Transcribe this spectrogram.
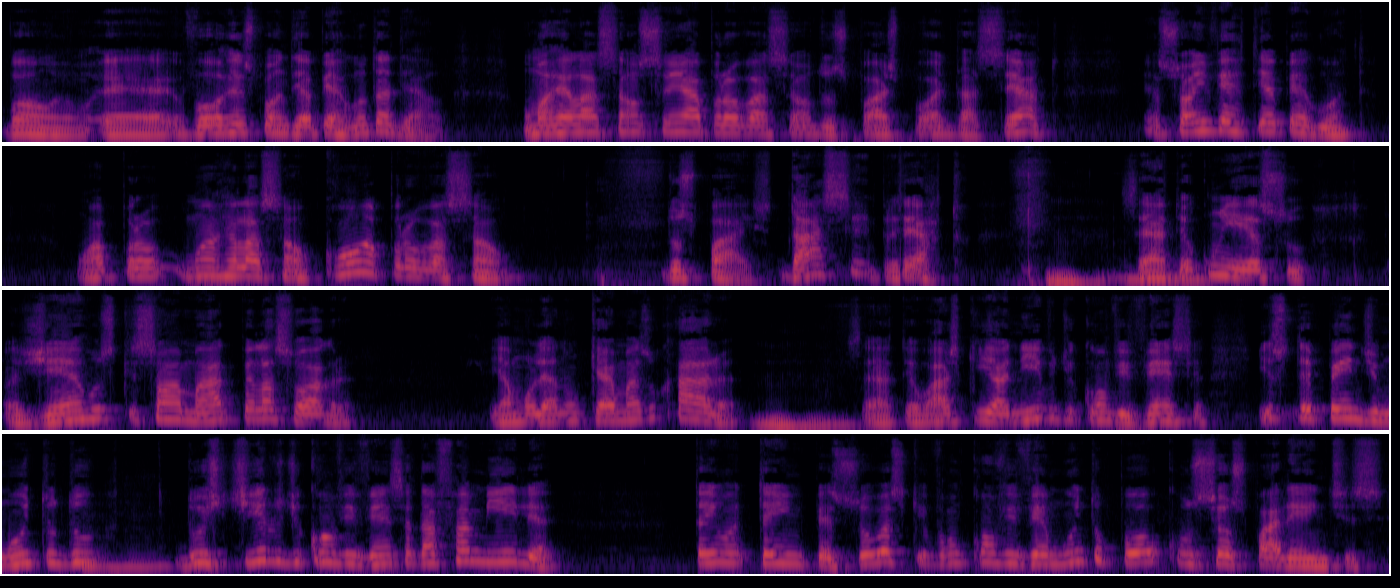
Bom, é, eu vou responder a pergunta dela. Uma relação sem a aprovação dos pais pode dar certo? É só inverter a pergunta. Uma, uma relação com aprovação dos pais dá sempre certo. Uhum. Certo? Eu conheço genros que são amados pela sogra. E a mulher não quer mais o cara. Uhum. Certo? Eu acho que a nível de convivência, isso depende muito do, uhum. do estilo de convivência da família. Tem, tem pessoas que vão conviver muito pouco com seus parentes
